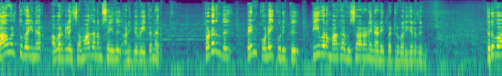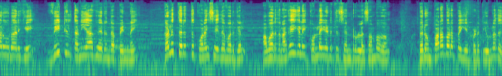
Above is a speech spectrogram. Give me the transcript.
காவல்துறையினர் அவர்களை சமாதானம் செய்து அனுப்பி வைத்தனர். தொடர்ந்து பெண் கொலை குறித்து தீவிரமாக விசாரணை நடைபெற்று வருகிறது. திருவாரூர் அருகே வீட்டில் தனியாக இருந்த பெண்ணை கழுத்தறுத்து கொலை செய்தவர்கள் அவரது நகைகளை கொள்ளையடித்து சென்றுள்ள சம்பவம் பெரும் பரபரப்பை ஏற்படுத்தியுள்ளது.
